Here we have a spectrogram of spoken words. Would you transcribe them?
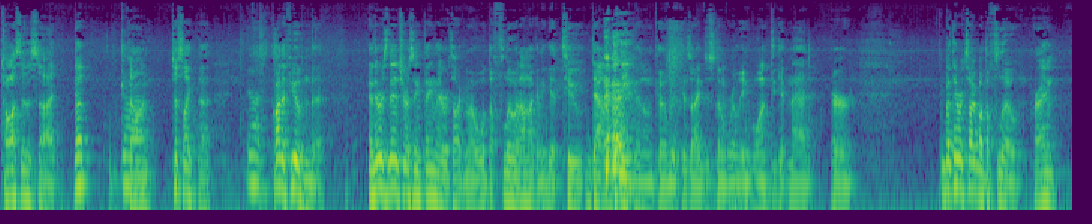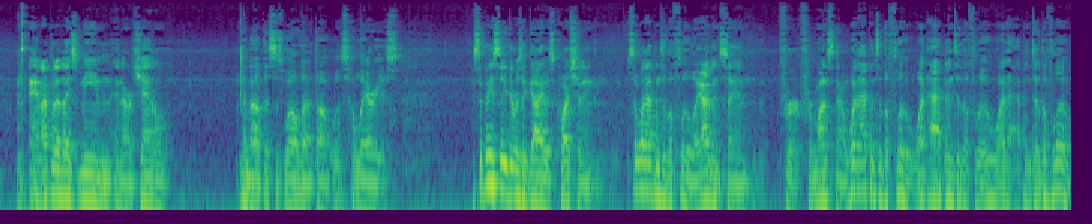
Toss it aside. Nope, Gone. gone. Just like that. Done. Quite a few of them did. And there was an interesting thing they were talking about with the flu, and I'm not going to get too down deep in on COVID because I just don't really want to get mad. Or, but they were talking about the flu, right? And I put a nice meme in our channel about this as well that I thought was hilarious. So basically, there was a guy who was questioning. So what happened to the flu? Like I've been saying for for months now. What happened to the flu? What happened to the flu? What happened to the flu?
